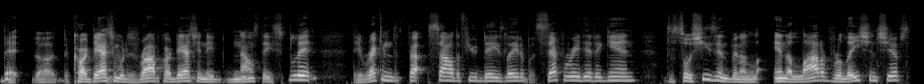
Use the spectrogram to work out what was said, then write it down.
that uh, the Kardashian with his Rob Kardashian they announced they split. They reconciled a few days later, but separated again. So she's in, been in a lot of relationships.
